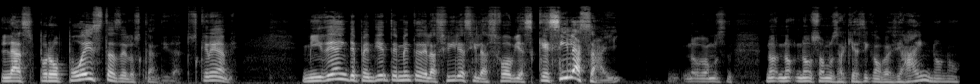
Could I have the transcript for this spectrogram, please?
las propuestas de los candidatos. Créame, mi idea independientemente de las filias y las fobias, que sí las hay, no vamos, no, no, no somos aquí así como para decir, ay, no, no,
